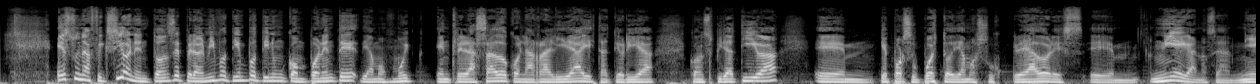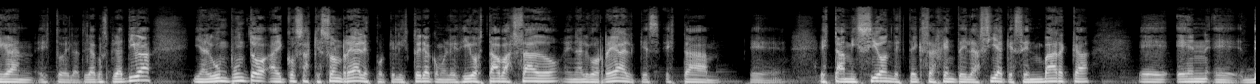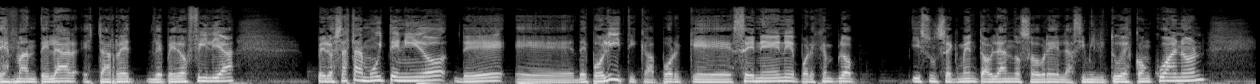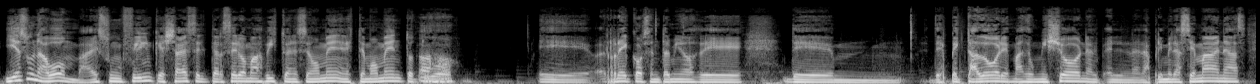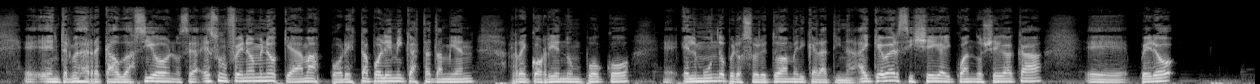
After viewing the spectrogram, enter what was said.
Es una ficción entonces, pero al mismo tiempo tiene un componente, digamos, muy entrelazado con la realidad y esta teoría conspirativa, eh, que por supuesto, digamos, sus creadores eh, niegan, o sea, niegan esto de la teoría conspirativa, y en algún punto hay cosas que son reales, porque la historia, como les digo, está basado en algo real, que es esta, eh, esta misión de este ex agente de la CIA que se embarca eh, en eh, desmantelar esta red de pedofilia, pero ya está muy tenido de, eh, de política, porque CNN, por ejemplo, hizo un segmento hablando sobre las similitudes con Quanon, y es una bomba, es un film que ya es el tercero más visto en ese momento, en este momento, tuvo. Eh, récords en términos de, mm, de espectadores, más de un millón en, las primeras semanas, eh, en términos de recaudación, o sea, es un fenómeno que además por esta polémica está también recorriendo un poco eh, el mundo, pero sobre todo América Latina. Hay que ver si llega y cuándo llega acá, eh, pero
